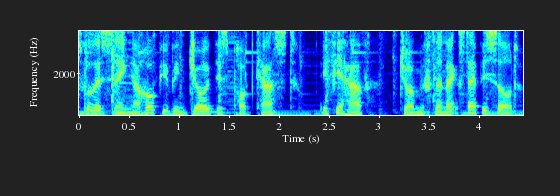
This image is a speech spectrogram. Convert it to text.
for listening. I hope you've enjoyed this podcast. If you have, join me for the next episode.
